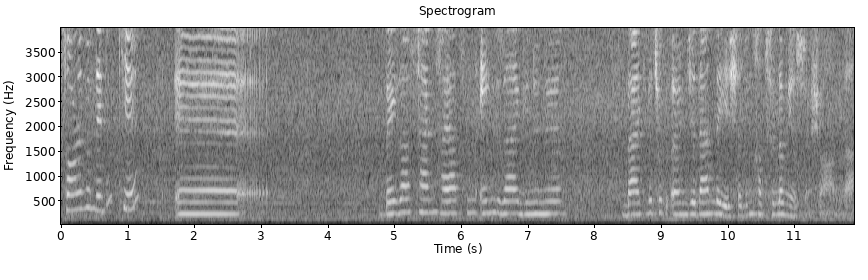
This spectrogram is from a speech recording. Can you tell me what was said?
Sonra da dedim ki ee, Beyza sen hayatının en güzel gününü belki de çok önceden de yaşadın hatırlamıyorsun şu anda.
